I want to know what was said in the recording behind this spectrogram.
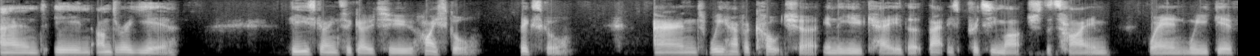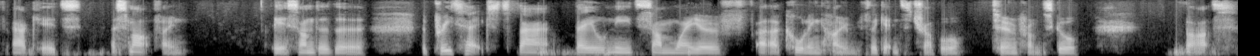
and in under a year he's going to go to high school, big school. And we have a culture in the UK that that is pretty much the time when we give our kids a smartphone it's under the the pretext that they'll need some way of uh, calling home if they get into trouble to and from school. But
